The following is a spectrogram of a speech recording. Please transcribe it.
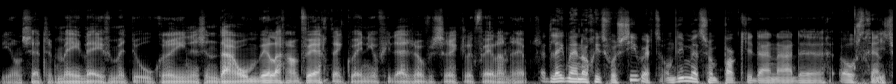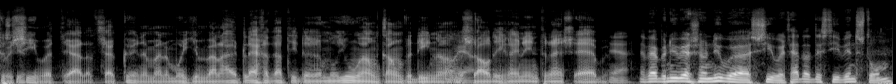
die ontzettend meeleven met de Oekraïners en daarom willen gaan vechten, ik weet niet of je daar zo verschrikkelijk veel aan hebt. Het leek mij nog iets voor Siebert, om die met zo'n pakje daar naar de oostgrens Iets te voor sturen. Siebert, ja, dat zou kunnen, maar dan moet je hem wel uitleggen dat hij er een miljoen aan kan verdienen, anders Oh, ja. zal hij geen interesse hebben. Ja. En we hebben nu weer zo'n nieuwe Siewert, hè? dat is die Winston.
